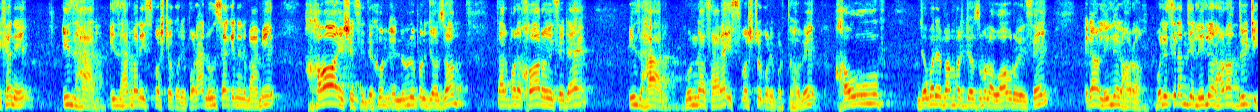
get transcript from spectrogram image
এখানে ইজহার ইজহার মানে স্পষ্ট করে পড়া। নুন সাকিনের বামে খ এসেছে, দেখুন, এই নুন উপর জজম। তারপরে খ রয়েছে এটা ইজহার, গুন্না সারা স্পষ্ট করে পড়তে হবে। খৌফ জবরের বাম্পাস জজমলা ওয়াও রয়েছে। এটা লিনের হরফ। বলেছিলাম যে লিলের হরফ দুইটি।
